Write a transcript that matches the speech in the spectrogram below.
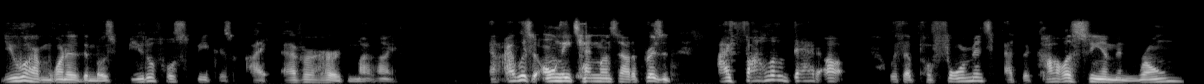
You are one of the most beautiful speakers I ever heard in my life. And I was only 10 months out of prison. I followed that up with a performance at the Colosseum in Rome,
